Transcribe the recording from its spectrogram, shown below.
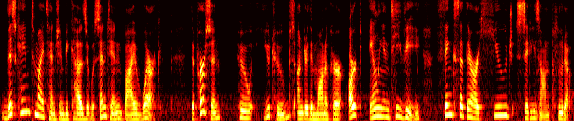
This came to my attention because it was sent in by Warwick. The person, who YouTubes under the moniker Art Alien TV, thinks that there are huge cities on Pluto.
